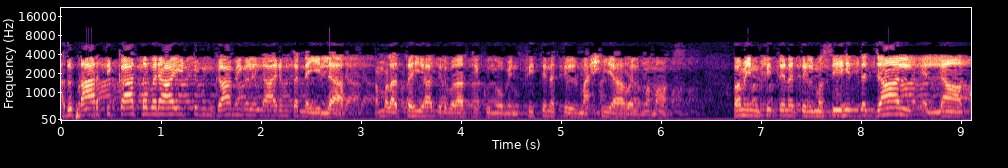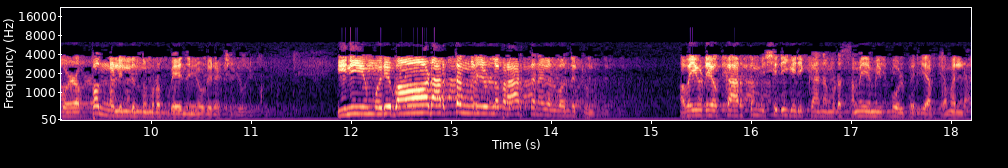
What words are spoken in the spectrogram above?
അത് പ്രാർത്ഥിക്കാത്തവരായിട്ട് മുൻഗാമികളിൽ ആരും തന്നെയില്ല. നമ്മൾ അത്തഹ്യാത്തിൽ പ്രാർത്ഥിക്കുന്നു മിൻ ഫിത്തിനത്തിൽ മഹിയാവൽ മമാസ് മിൻ ഫിത്തിനത്തിൽ മസീഹിദ്ദാൽ എല്ലാ കുഴപ്പങ്ങളിൽ നിന്നും റബ്ബെ നിന്നോട് രക്ഷ ചോദിക്കും ഇനിയും ഒരുപാട് അർത്ഥങ്ങളിലുള്ള പ്രാർത്ഥനകൾ വന്നിട്ടുണ്ട്. അവയുടെയൊക്കെ അർത്ഥം വിശദീകരിക്കാൻ നമ്മുടെ സമയം ഇപ്പോൾ പര്യാപ്തമല്ല.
